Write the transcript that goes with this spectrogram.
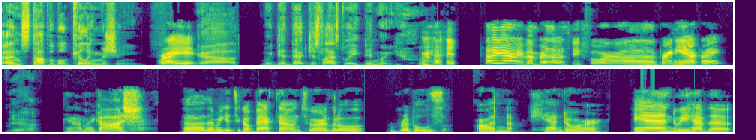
unstoppable killing machine. Right? Yeah. We did that just last week, didn't we? Right. Oh yeah, I remember that was before uh, Brainiac, right? Yeah. Yeah, my gosh. Uh, then we get to go back down to our little rebels on Kandor, and we have the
